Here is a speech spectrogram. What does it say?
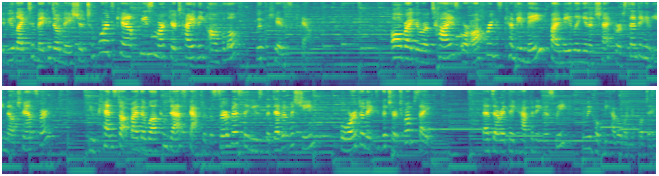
If you'd like to make a donation towards camp, please mark your tithing envelope with Kids Camp. All regular tithes or offerings can be made by mailing in a check or sending an email transfer. You can stop by the welcome desk after the service and use the debit machine or donate to the church website. That's everything happening this week, and we hope you have a wonderful day.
